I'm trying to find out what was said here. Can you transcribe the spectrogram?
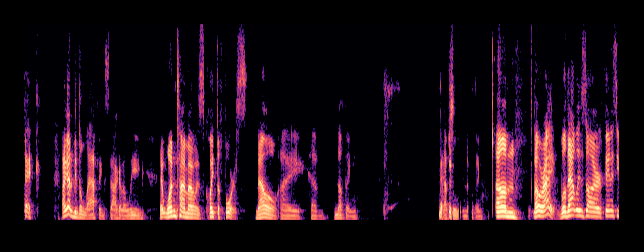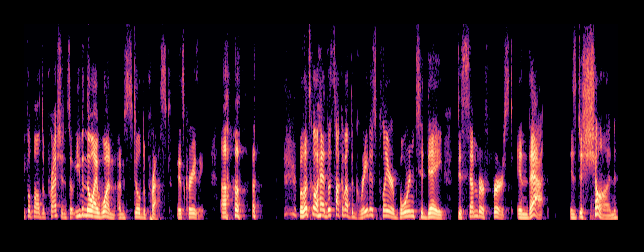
like, I got to be the laughing stock of the league. At one time, I was quite the force. Now I have nothing. Absolutely nothing. Um. All right. Well, that was our fantasy football depression. So even though I won, I'm still depressed. It's crazy. Uh, but let's go ahead. Let's talk about the greatest player born today, December 1st, and that is DeSean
